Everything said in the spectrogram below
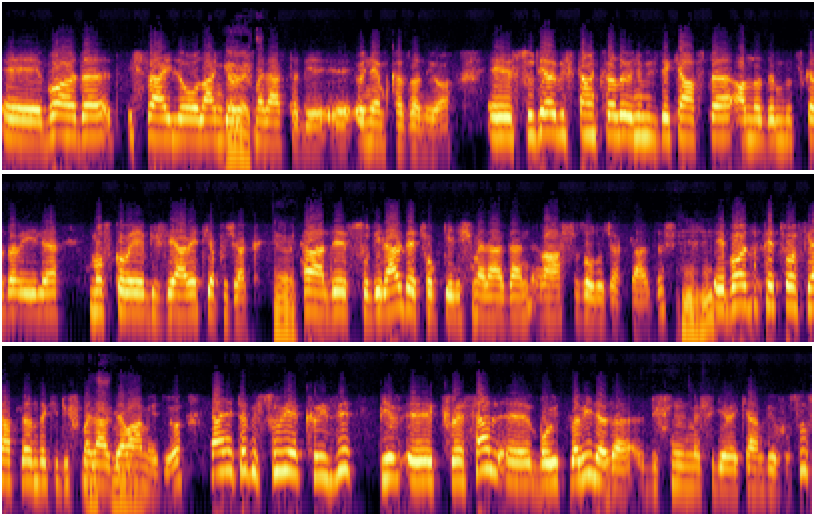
E, bu arada İsrail'le olan görüşmeler tabii e, önem kazanıyor. E, Suudi Arabistan Kralı önümüzdeki hafta anladığımız kadarıyla Moskova'ya bir ziyaret yapacak. Evet. Herhalde Suudiler de çok gelişmelerden rahatsız olacaklardır. Hı hı. E, bu arada petrol fiyatlarındaki düşmeler Düşmeler. devam ediyor. Yani tabii Suriye krizi bir e, küresel e, boyutlarıyla da düşünülmesi gereken bir husus.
